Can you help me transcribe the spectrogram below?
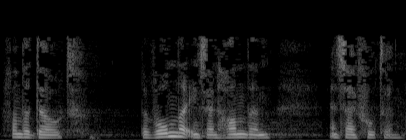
van de dood, de wonden in zijn handen en zijn voeten.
